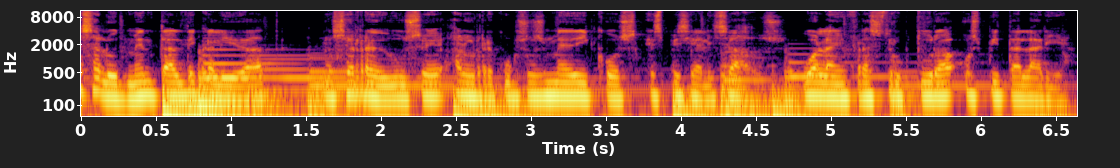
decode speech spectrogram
Una salud mental de calidad no se reduce a los recursos médicos especializados o a la infraestructura hospitalaria.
